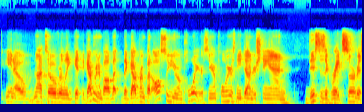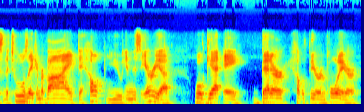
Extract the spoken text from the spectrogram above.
you know, not to overly get the government involved, but the government, but also your employers. Your employers need to understand this is a great service. The tools they can provide to help you in this area will get a better, healthier employer,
